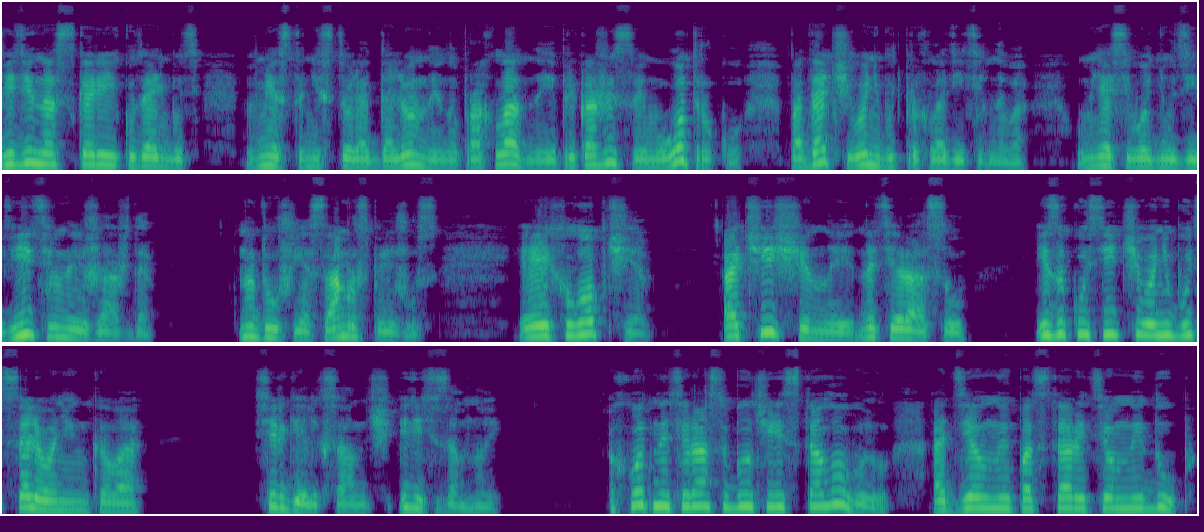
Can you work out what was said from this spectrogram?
Веди нас скорее куда-нибудь в место не столь отдаленное, но прохладное, и прикажи своему отруку подать чего-нибудь прохладительного. У меня сегодня удивительная жажда. На душ я сам распоряжусь. Эй, хлопче, очищенный на террасу, и закусить чего-нибудь солененького. Сергей Александрович, идите за мной. Ход на террасу был через столовую, отделанную под старый темный дуб,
